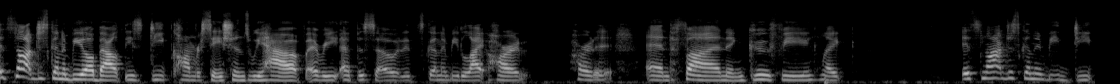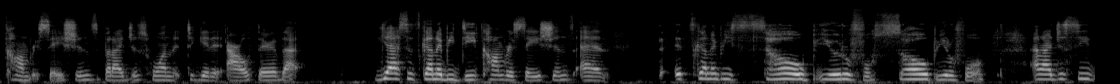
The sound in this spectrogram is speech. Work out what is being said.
it's not just going to be about these deep conversations we have every episode. It's going to be lighthearted hearted and fun and goofy. Like, it's not just going to be deep conversations, but I just wanted to get it out there that yes, it's going to be deep conversations and it's going to be so beautiful, so beautiful. And I just see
